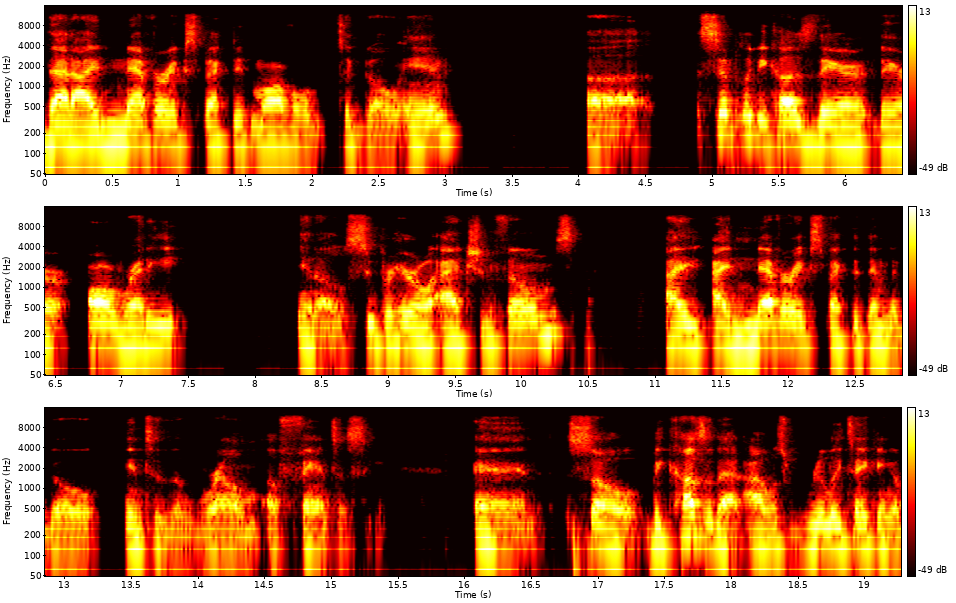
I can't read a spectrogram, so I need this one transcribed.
that I never expected Marvel to go in. Uh, simply because they're they're already you know superhero action films i i never expected them to go into the realm of fantasy and so because of that i was really taking a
